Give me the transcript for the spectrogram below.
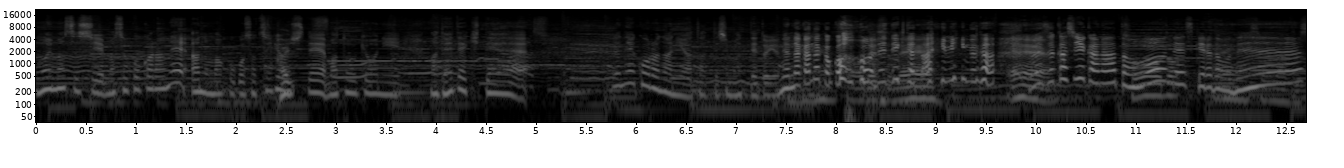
思いますし、まあ、そこからねあのまあここ卒業して、まあ、東京にまあ出てきてでねコロナに当たってしまってというねなかなかこそう出てきたタイミングがええ。難しいかなと思うんですけれどもね。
